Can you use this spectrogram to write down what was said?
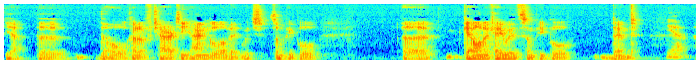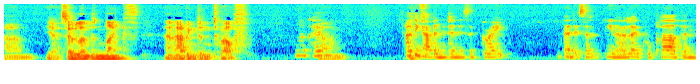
yeah the the whole kind of charity angle of it, which some people uh, get on okay with, some people don't. Yeah. Um, yeah, so London 9th and Abingdon 12th. Okay. Um, I think Abingdon is a great, and it's a you know a local club, and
